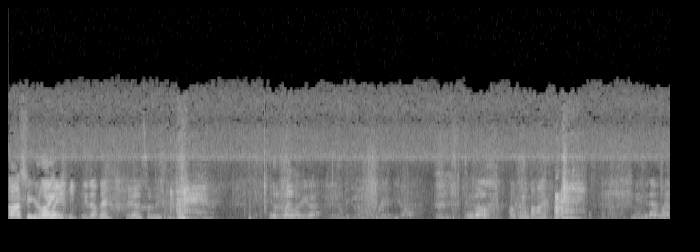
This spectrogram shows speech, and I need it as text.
Oh, I see your Oh, light. wait, he, he's up there. Yeah, so this is. Hey, Will, where are you at? Hey, Will, I'm coming behind you. Give me that light.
